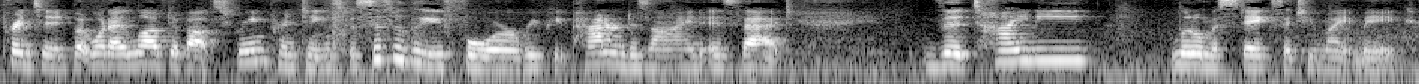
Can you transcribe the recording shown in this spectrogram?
printed but what i loved about screen printing specifically for repeat pattern design is that the tiny little mistakes that you might make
